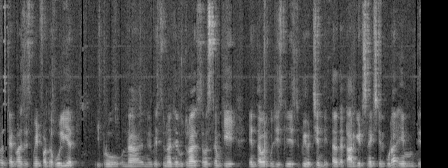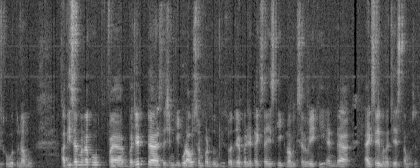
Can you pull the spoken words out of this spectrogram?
first advance estimate for the whole year ఇప్పుడు ఉన్న నిర్వహిస్తున్న జరుగుతున్న సంవత్సరంకి ఎంతవరకు జిఎస్టిపి వచ్చింది తర్వాత టార్గెట్స్ నెక్స్ట్ ఇయర్ కూడా ఏం తీసుకోబోతున్నాము. అది సార్ మనకు uh, బడ్జెట్ సెషన్కి uh, కూడా అవసరం పడుతుంది. సో బడ్జెట్ ఎక్సైజ్కి ఎకనామిక్ సర్వేకి అండ్ ఎక్సైజ్ మనం చేస్తాము సార్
